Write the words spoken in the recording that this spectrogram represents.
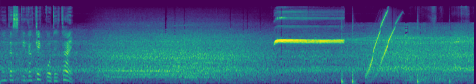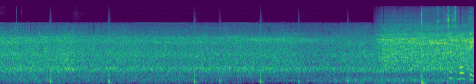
空いた隙が結構でかい。って。い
